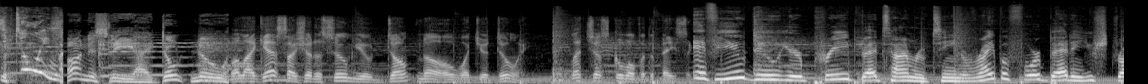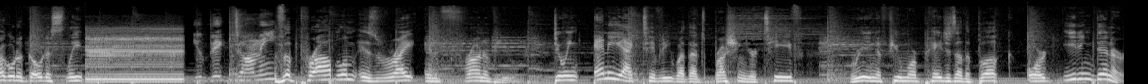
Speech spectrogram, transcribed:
What's he doing? Honestly, I don't know. Well, I guess I should assume you don't know what you're doing. Let's just go over the basics. If you do your pre bedtime routine right before bed and you struggle to go to sleep, You big dummy? the problem is right in front of you. Doing any activity, whether it's brushing your teeth, reading a few more pages of the book, or eating dinner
